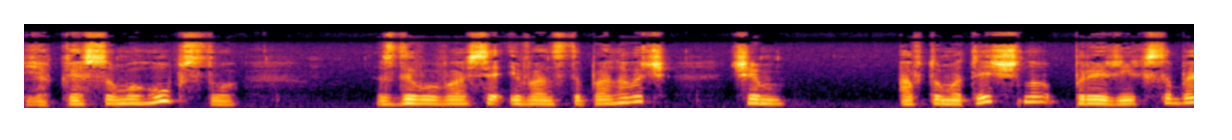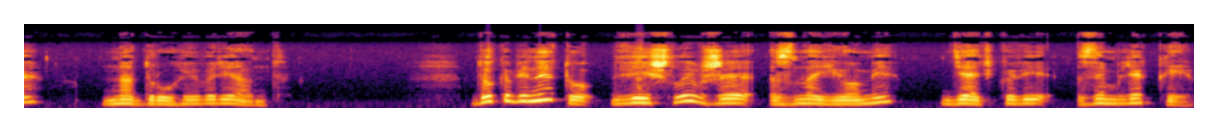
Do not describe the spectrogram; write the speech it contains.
Яке самогубство? здивувався Іван Степанович, чим автоматично прирік себе на другий варіант. До кабінету ввійшли вже знайомі дядькові земляки.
